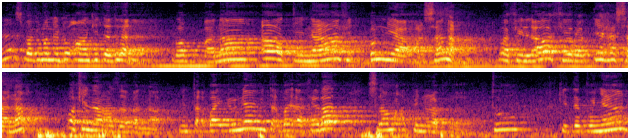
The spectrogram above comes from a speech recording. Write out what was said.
Ya, sebagaimana doa kita tu kan Rabbana atina fid dunya hasanah wa fil akhirati hasanah wa qina azabannar minta baik dunia minta baik akhirat selamat api neraka tu kita punya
